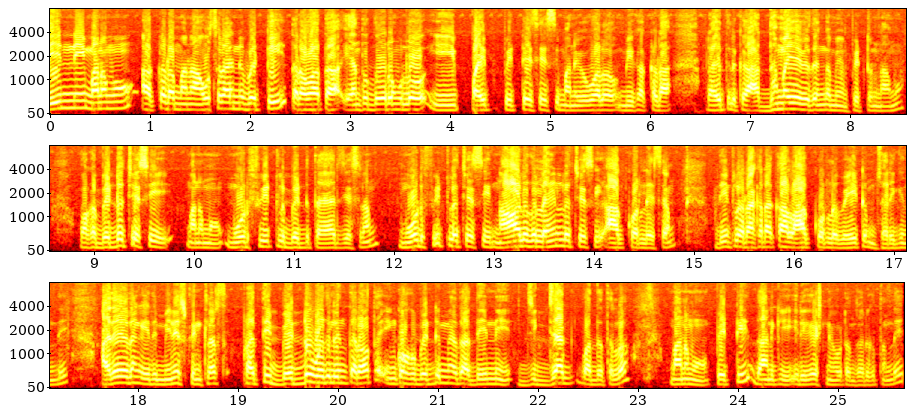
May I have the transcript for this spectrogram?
దీన్ని మనము అక్కడ మన అవసరాన్ని బట్టి తర్వాత ఎంత దూరంలో ఈ పైప్ పెట్టేసేసి మనం ఇవ్వాలో మీకు అక్కడ రైతులకు అర్థమయ్యే విధంగా మేము పెట్టున్నాము. ఒక బెడ్ వచ్చేసి మనము మూడు ఫీట్లు బెడ్ తయారు చేసినాం. మూడు ఫీట్లు వచ్చేసి నాలుగు లైన్లు వచ్చేసి ఆకుకూరలు వేసాం. దీంట్లో రకరకాల ఆకుకూరలు వేయటం జరిగింది. అదేవిధంగా ఇది మినీ స్ప్రింక్లర్స్ ప్రతి బెడ్ వదిలిన తర్వాత ఇంకొక బెడ్ మీద దీన్ని జిగ్జాగ్ పద్ధతిలో మనము పెట్టి దానికి ఇరిగేషన్ ఇవ్వడం జరుగుతుంది.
